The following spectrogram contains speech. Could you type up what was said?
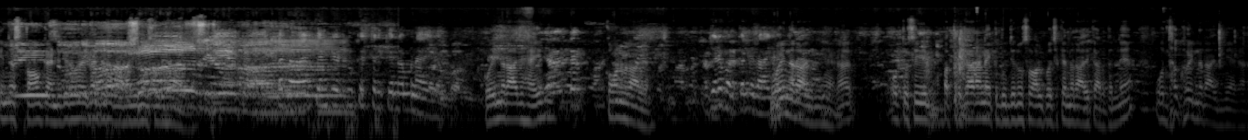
ਇੰਨਾ ਸਟਰੋਂਗ ਕੈਂਡੀਡੇਟ ਹੋਏਗਾ ਜਿਹੜਾ ਰਾਣਾ ਜੀ ਨੂੰ ਨਵਾਂ ਕੈਂਡੀਡੇਟ ਨੂੰ ਕਿਸ ਤਰੀਕੇ ਨਾਲ ਮਨਾਏਗਾ? ਕੋਈ ਨਾਰਾਜ਼ ਹੈ ਹੀ ਨਹੀਂ। ਕੌਣ ਨਾਰਾਜ਼ ਹੈ? ਜਿਹੜੇ ਵਰਕਰ ਨਾਰਾਜ਼ ਕੋਈ ਨਾਰਾਜ਼ ਨਹੀਂ ਹੈਗਾ। ਉਹ ਤੁਸੀਂ ਪੱਤਰਕਾਰਾਂ ਨੇ ਇੱਕ ਦੂਜੇ ਨੂੰ ਸਵਾਲ ਪੁੱਛ ਕੇ ਨਾਰਾਜ਼ ਕਰ ਦਿੰਦੇ ਆ। ਉੱਦਾਂ ਕੋਈ ਨਾਰਾਜ਼ ਨਹੀਂ ਹੈਗਾ।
